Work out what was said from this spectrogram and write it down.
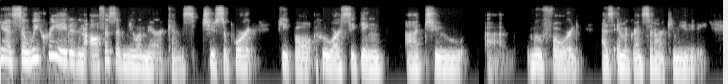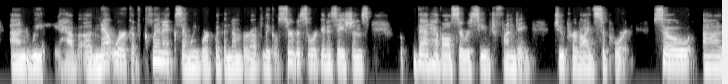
Yeah, so we created an Office of New Americans to support people who are seeking uh, to uh, move forward as immigrants in our community. And we have a network of clinics and we work with a number of legal service organizations that have also received funding to provide support. So uh,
